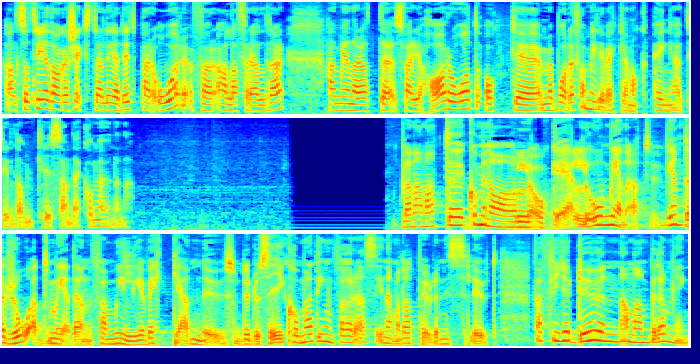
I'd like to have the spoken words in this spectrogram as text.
Alltså tre dagars extra ledigt per år för alla föräldrar. Han menar att eh, Sverige har råd och eh, med både familjeveckan och pengar till de krisande kommunerna. Bland annat eh, Kommunal och LO menar att vi inte råd med en familjevecka nu som du säger kommer att införas innan mandatperioden är slut. Varför gör du en annan bedömning?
